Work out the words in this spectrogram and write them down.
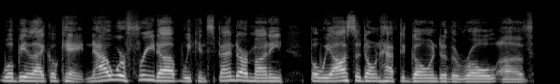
will be like, okay, now we're freed up. We can spend our money, but we also don't have to go into the role of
